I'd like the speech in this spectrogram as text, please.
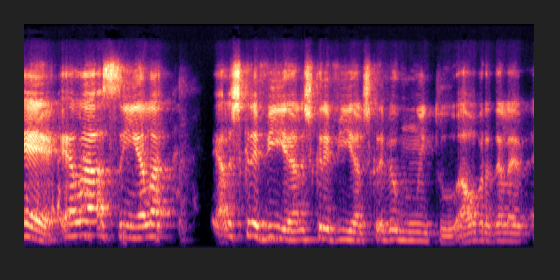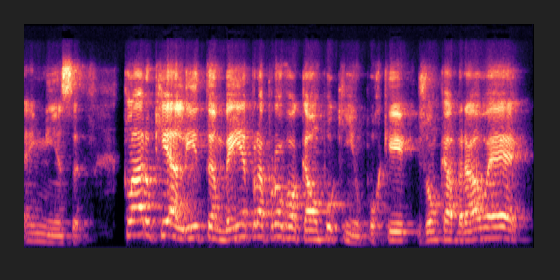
É, ela assim, ela ela escrevia, ela escrevia, ela escreveu muito. A obra dela é, é imensa. Claro que ali também é para provocar um pouquinho, porque João Cabral é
